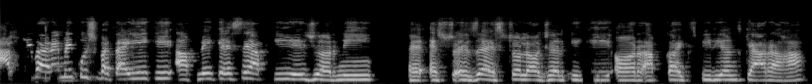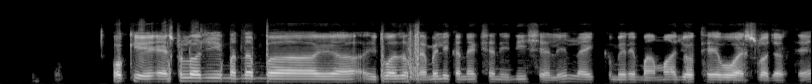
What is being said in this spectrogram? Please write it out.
आपके बारे में कुछ बताइए कि आपने कैसे आपकी ये जर्नी एज एस्ट्रोलॉजर की की और आपका एक्सपीरियंस क्या रहा? ओके एस्ट्रोलॉजी मतलब it was a family connection initially like मेरे मामा जो थे वो एस्ट्रोलॉजर थे।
